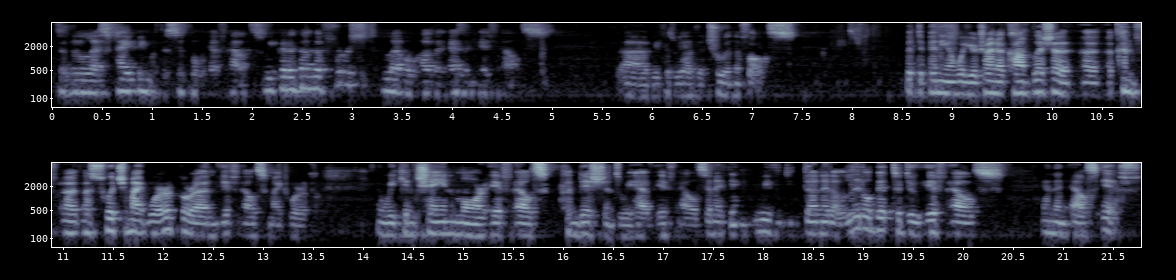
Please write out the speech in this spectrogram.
It's a little less typing with a simple if else. We could have done the first level of it as an if else uh, because we have the true and the false. But depending on what you're trying to accomplish, a, a, a, a, switch might work or an if else might work. And we can chain more if else conditions. We have if else, and I think we've done it a little bit to do if else and then else if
